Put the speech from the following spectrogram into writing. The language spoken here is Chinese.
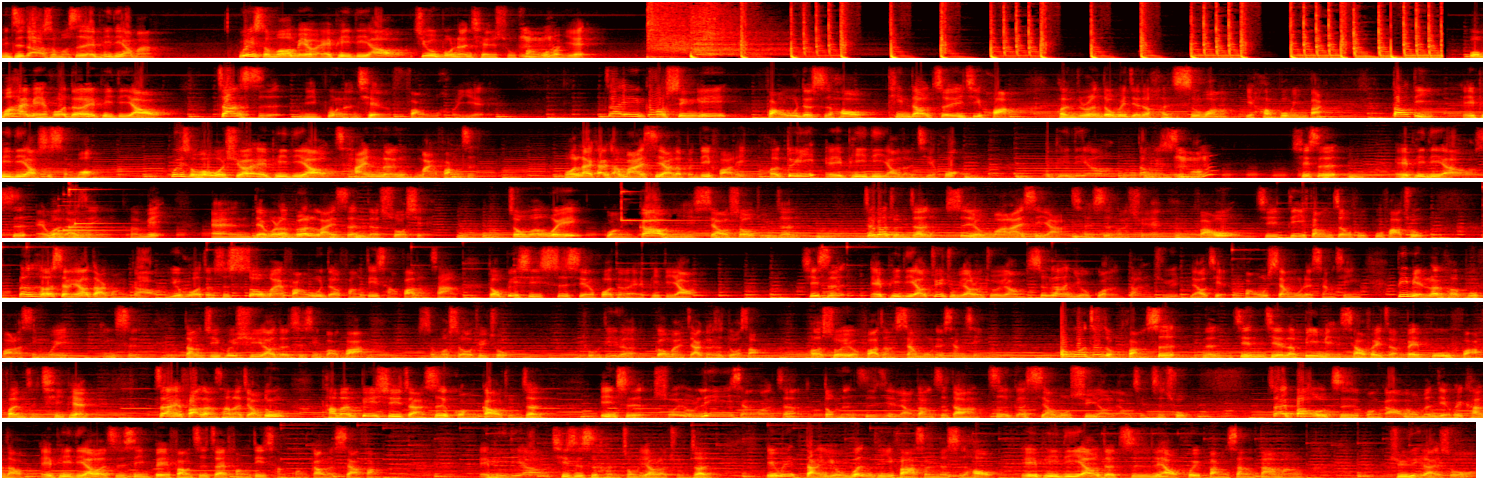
你知道什么是 APDL 吗？为什么没有 APDL 就不能签署房屋合约？我们还没获得 APDL，暂时你不能签房屋合约。在预购新意房屋的时候，听到这一句话，很多人都会觉得很失望，也很不明白，到底。APDL 是什么？为什么我需要 APDL 才能买房子？我们来看看马来西亚的本地法令和对于 APDL 的解惑。APDL 到底是什么？其实 APDL 是 Advertising Permit and Developer License 的缩写，中文为广告与销售准证。这个准证是由马来西亚城市和学、房屋及地方政府部发出。任何想要打广告，又或者是售卖房屋的房地产发展商，都必须事先获得 APDL。其实 APDL 最主要的作用是让有关当局了解房屋项目的详情，避免任何不法的行为。因此，当局会需要的资讯包括什么时候推出、土地的购买价格是多少和所有发展项目的详情。通过这种方式，能间接的避免消费者被不法分子欺骗。在发展商的角度，他们必须展示广告准证，因此所有利益相关者都能直截了当知道这个项目需要了解之处。在报纸广告，我们也会看到 APDL 的资讯被放置在房地产广告的下方。APDL 其实是很重要的准证。因为当有问题发生的时候，APDL 的资料会帮上大忙。举例来说，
